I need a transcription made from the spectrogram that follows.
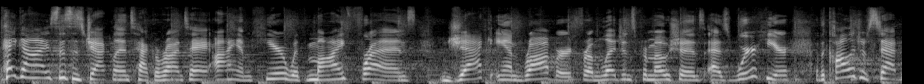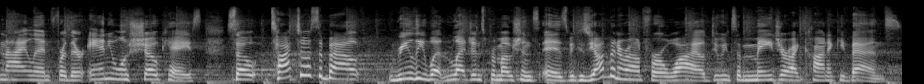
Hey guys, this is Jacqueline Tacarante. I am here with my friends Jack and Robert from Legends Promotions as we're here at the College of Staten Island for their annual showcase. So, talk to us about really what Legends Promotions is because y'all have been around for a while doing some major iconic events.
